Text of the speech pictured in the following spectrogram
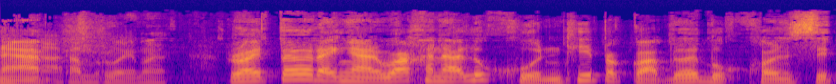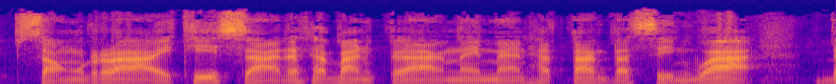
นะครับร่ำรวยมาก รอยเตอร์รายงานว่าคณะลูกขุนที่ประกอบด้วยบุคคล 12 รายที่ศาลรัฐบาลกลางในแมนฮัตตันตัดสินว่าแบ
